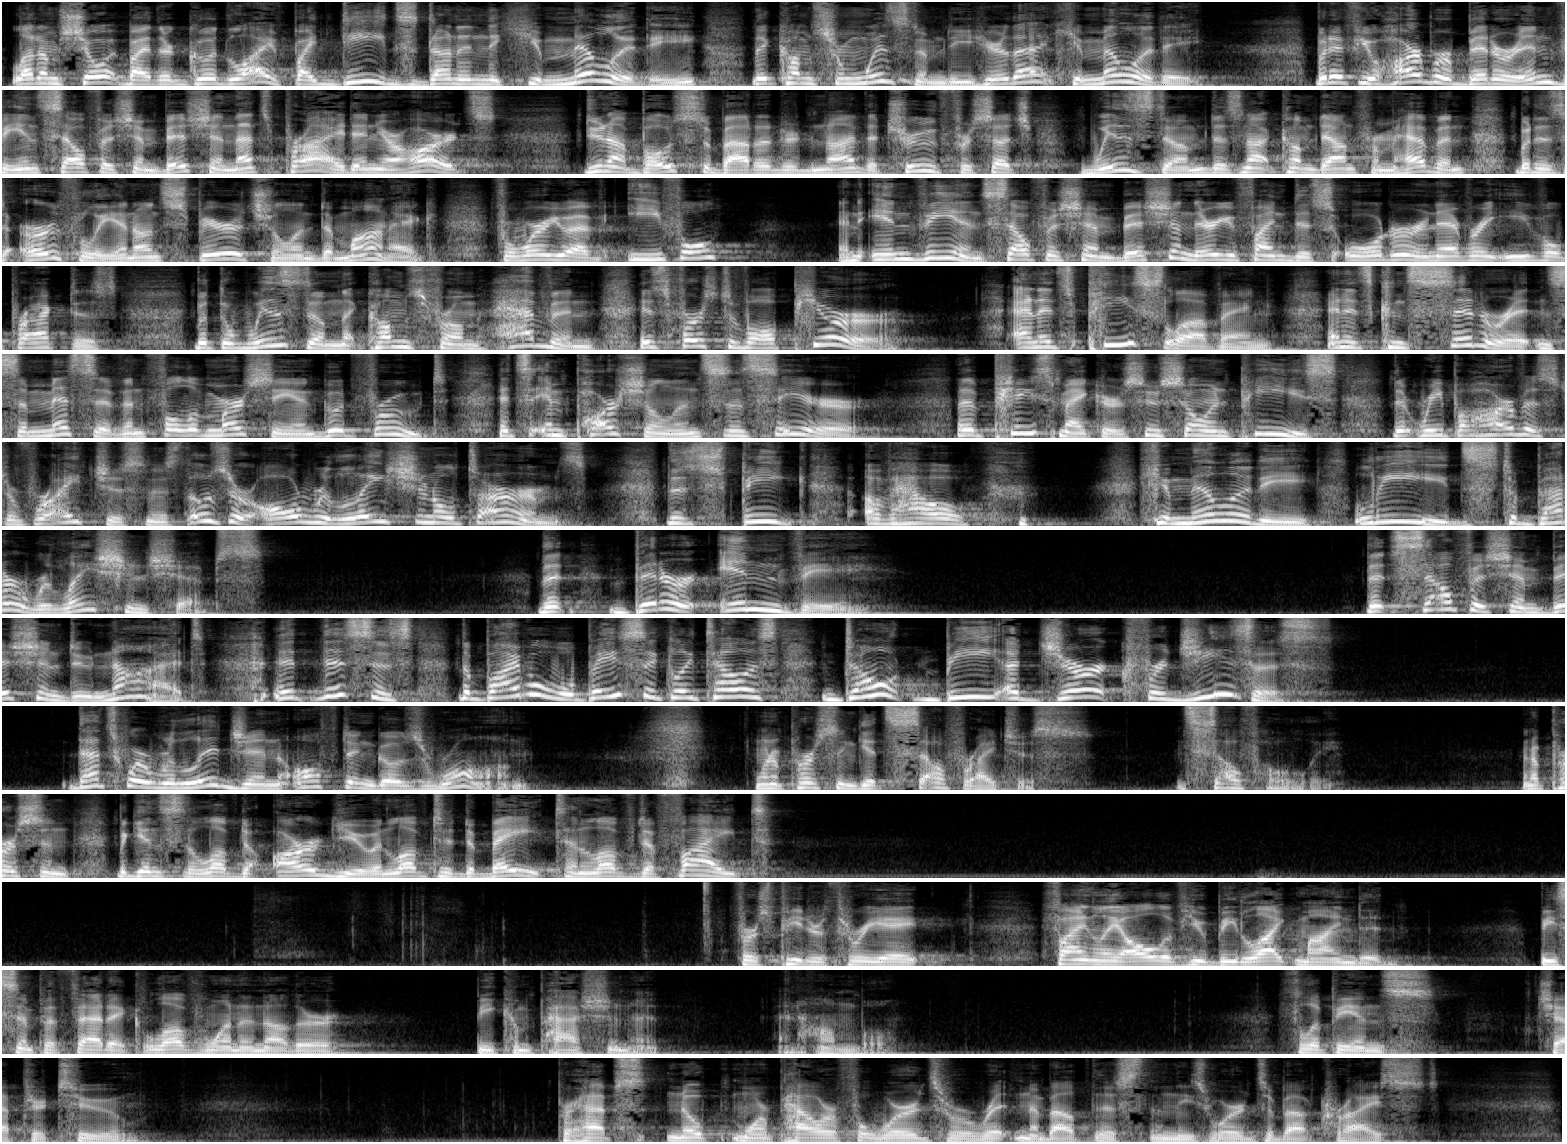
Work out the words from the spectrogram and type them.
Let them show it by their good life, by deeds done in the humility that comes from wisdom." Do you hear that? Humility. But if you harbor bitter envy and selfish ambition, that's pride in your hearts. Do not boast about it or deny the truth, for such wisdom does not come down from heaven, but is earthly and unspiritual and demonic. For where you have evil and envy and selfish ambition, there you find disorder and every evil practice. But the wisdom that comes from heaven is first of all pure, and it's peace loving, and it's considerate and submissive and full of mercy and good fruit. It's impartial and sincere. The peacemakers who sow in peace that reap a harvest of righteousness. Those are all relational terms that speak of how humility leads to better relationships. That bitter envy, that selfish ambition do not. It, this is, the Bible will basically tell us don't be a jerk for Jesus. That's where religion often goes wrong. When a person gets self righteous and self holy, and a person begins to love to argue and love to debate and love to fight, First Peter 3 8. Finally, all of you be like minded, be sympathetic, love one another, be compassionate and humble. Philippians chapter 2. Perhaps no more powerful words were written about this than these words about Christ.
